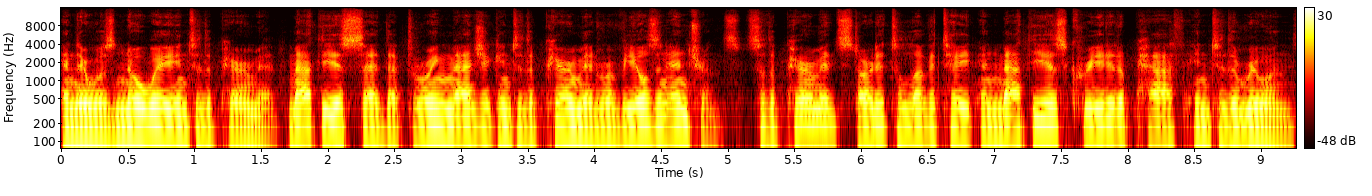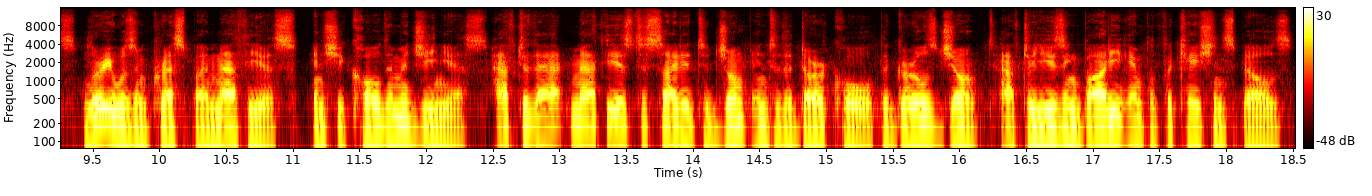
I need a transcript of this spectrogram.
and there was no way into the pyramid. Matthias said that throwing magic into the pyramid reveals an entrance. So the pyramid started to levitate and Matthias created a path into the ruins. Lurie was impressed by Matthias and she called him a genius. After that, Matthias decided to jump into the dark hole. The girls jumped. After using body amplification spells,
